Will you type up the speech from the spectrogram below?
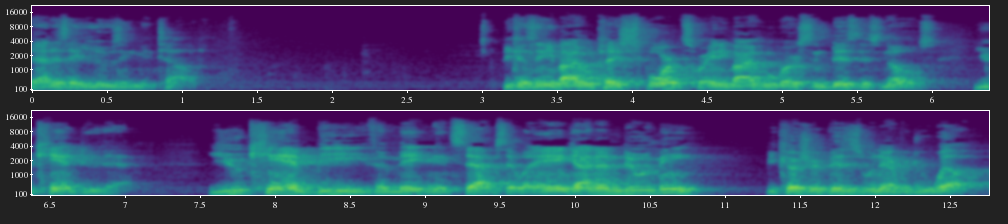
That is a losing mentality. Because anybody who plays sports or anybody who works in business knows you can't do that. You can't be the maintenance staff and say, well, it ain't got nothing to do with me because your business will never do well.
